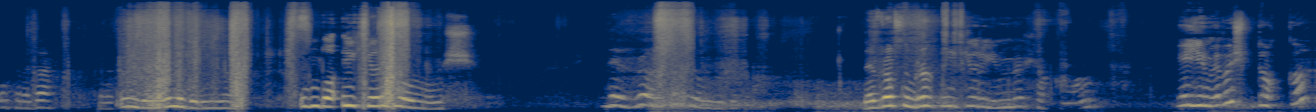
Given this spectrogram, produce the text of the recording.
O sırada. Oğlum devam edelim ya. Oğlum daha ilk yarı bile olmamış. Devre arası oldu. Devrasını bırak ilk yarı 25 dakika mı? Ya 25 dakika?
